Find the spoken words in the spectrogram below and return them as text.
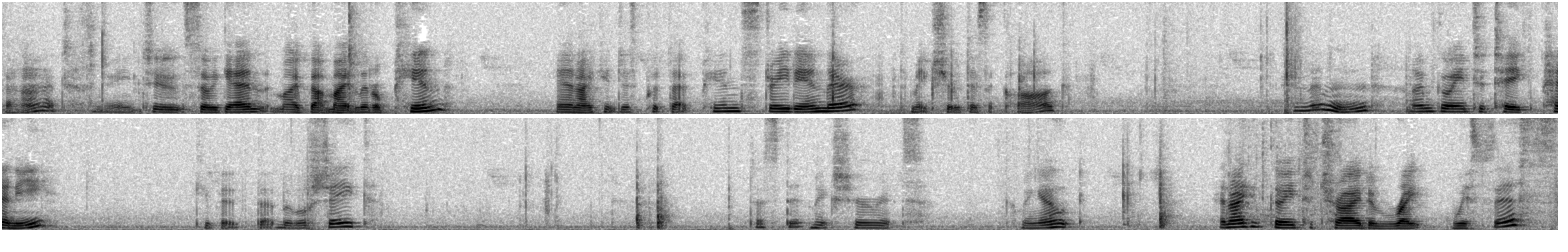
That. To, so again, I've got my little pin And I can just put that pin straight in there to make sure it doesn't clog. And then I'm going to take Penny, give it that little shake, test it, make sure it's coming out. And I'm going to try to write with this.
